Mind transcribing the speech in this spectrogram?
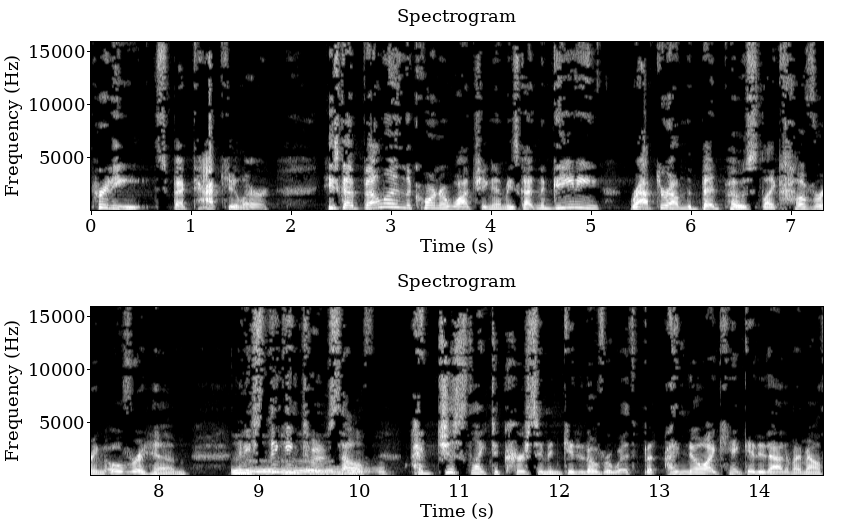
pretty spectacular. He's got Bella in the corner watching him. He's got Nagini wrapped around the bedpost, like hovering over him. And he's thinking to himself, I'd just like to curse him and get it over with, but I know I can't get it out of my mouth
